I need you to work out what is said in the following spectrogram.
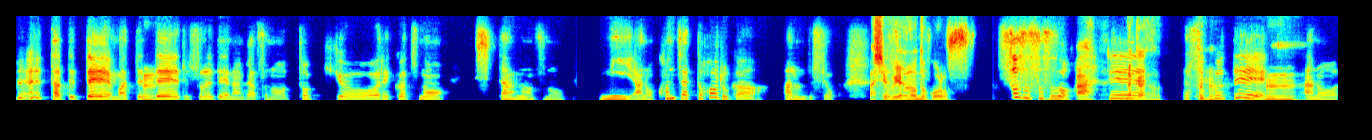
立てて、待ってて、でそれでなんかその、東京レコーズの下のその、に、あの、コンサートホールがあるんですよ。あ渋谷のところ？そうそうそうそう。あ、で、なんか、あそこで、うんうん。あの、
